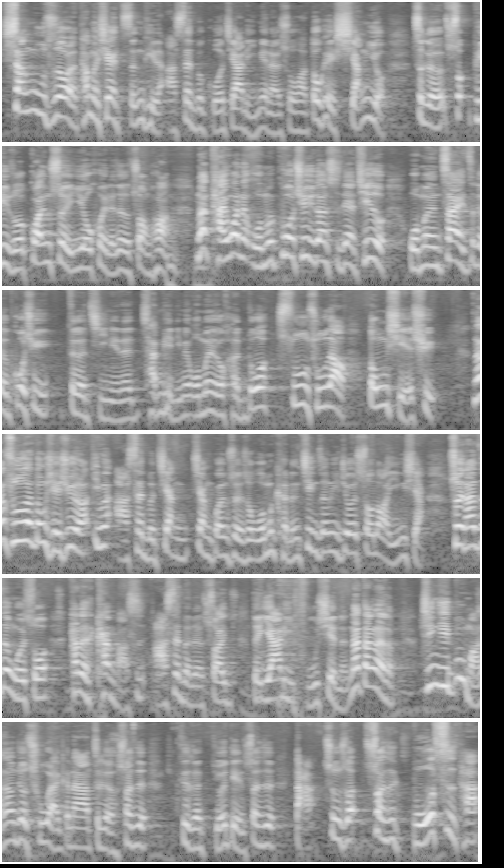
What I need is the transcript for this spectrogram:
上路之后呢，他们现在整体的 RCEP 国家里面来说的话，都可以享有这个说，譬如说关税优惠的这个状况。那台湾呢，我们过去一段时间，其实我们在这个过去这个几年的产品里面，我们有很多输出到东协去。那输出到东协去了，因为 RCEP 降降关税的时候，我们可能竞争力就会受到影响。所以他认为说，他的看法是 RCEP 的衰的压力浮现了。那当然了，经济部马上就出来跟他这个算是这个有点算是打，就是说算是驳斥他。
